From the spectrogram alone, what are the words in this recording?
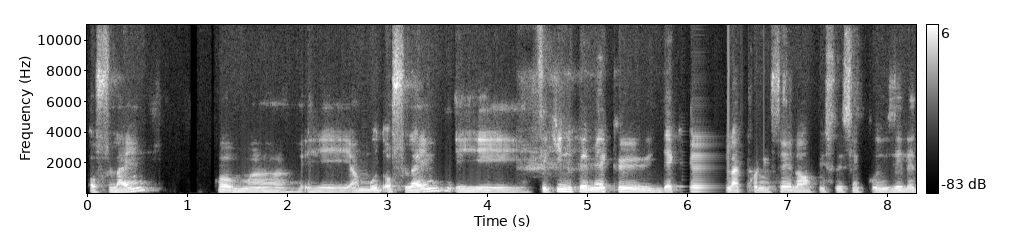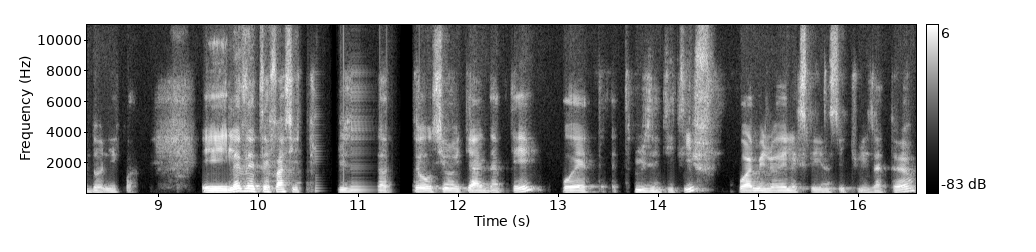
offline comme euh, en mode offline et ce qui nous permet que dès que la connexion là on puisse synchroniser les données quoi. Et les interfaces utilisateurs aussi ont été adaptées pour être plus intuitifs, pour améliorer l'expérience utilisateur.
